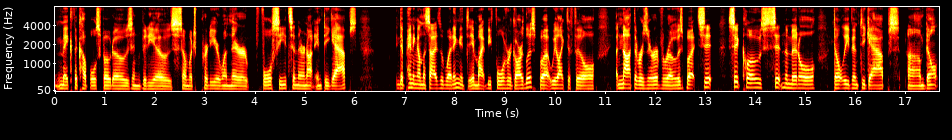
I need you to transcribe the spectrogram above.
make the couple's photos and videos so much prettier when they're full seats and they're not empty gaps. Depending on the size of the wedding, it, it might be full regardless, but we like to fill not the reserve rows, but sit sit close, sit in the middle. Don't leave empty gaps. Um, don't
